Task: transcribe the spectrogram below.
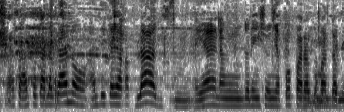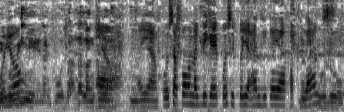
Nasaan po talaga no? Andy Kayaka Vlogs. Mm, ayan, ang donation niya po para gumanda po yung... Nagkusa na lang siya. Oh, ayan. Kusa pong nagbigay po si Kuya Andy Kayaka Vlogs. Tulong.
